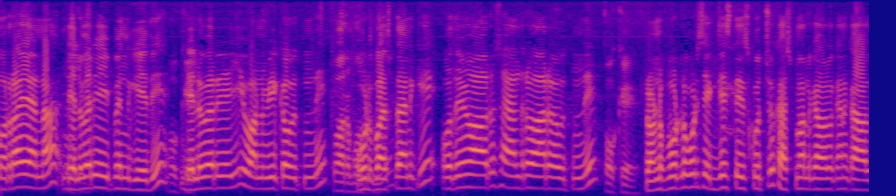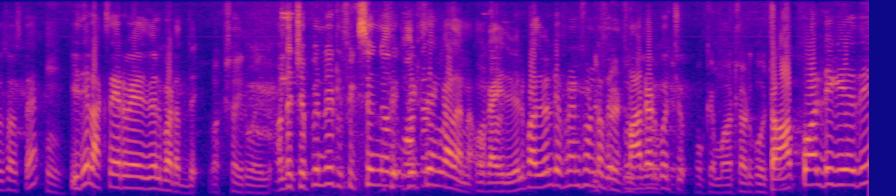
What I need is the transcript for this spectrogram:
ముర్రాయి అన్న డెలివరీ అయిపోయింది గేది. డెలివరీ అయ్యి వన్ వీక్ అవుతుంది. ఇప్పుడు ప్రస్తుతానికి ఉదయం ఆరు సాయంత్రం ఆరు అవుతుంది. రెండు పూట్లు కూడా చెక్ చేసి తీసుకోవచ్చు కస్టమర్లు కావాలి కానీ కావాల్సి వస్తే. ఇది లక్ష ఇరవై ఐదు వేలు పడుద్ది. లక్ష ఇరవై ఐదు. అంటే చెప్పిన రేట్లు ఫిక్స్ ఫిక్స్ ఏం కాదన్న. ఒక ఐదు వేలు పదివేలు డిఫరెన్స్ ఉంటుంది. మాట్లాడుకోవచ్చు. ఓకే మాట్లాడుకోవచ్చు. టాప్ క్వాలిటీకి ఏది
